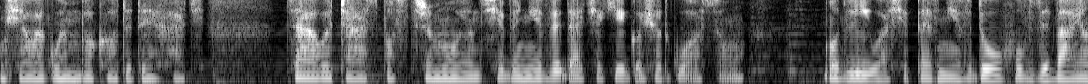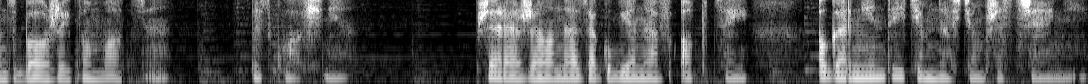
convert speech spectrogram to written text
Musiała głęboko oddychać, cały czas powstrzymując się, by nie wydać jakiegoś odgłosu. Modliła się pewnie w duchu, wzywając Bożej pomocy, bezgłośnie. Przerażona, zagubiona w obcej, ogarniętej ciemnością przestrzeni.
